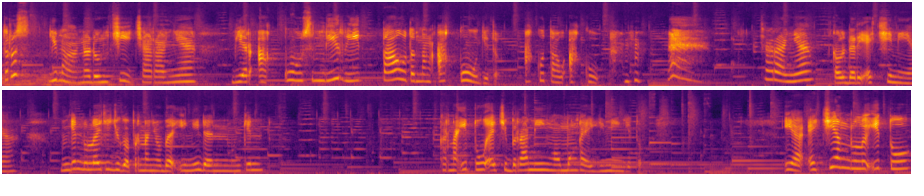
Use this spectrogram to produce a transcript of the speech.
terus Gimana dong Ci caranya biar aku sendiri tahu tentang aku gitu. Aku tahu aku. caranya kalau dari Eci nih ya. Mungkin dulu Eci juga pernah nyoba ini dan mungkin karena itu Eci berani ngomong kayak gini gitu. Iya, Eci yang dulu itu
